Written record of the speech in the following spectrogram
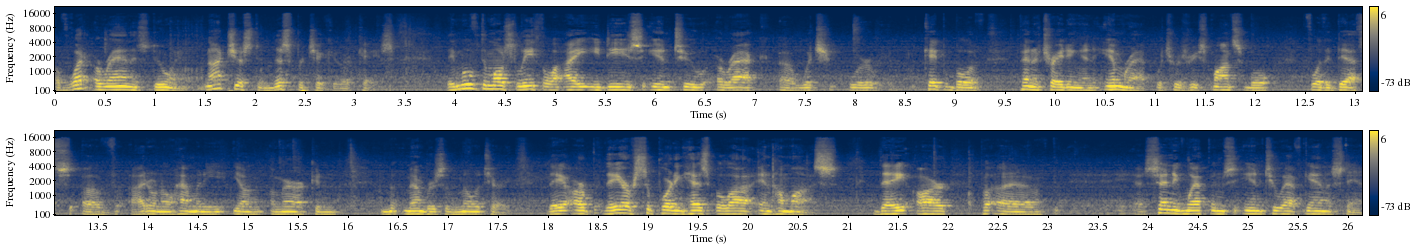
of what Iran is doing, not just in this particular case. They moved the most lethal IEDs into Iraq, uh, which were capable of penetrating an MRAP, which was responsible for the deaths of I don't know how many young American members of the military. They are they are supporting Hezbollah and Hamas. They are uh, sending weapons into Afghanistan.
